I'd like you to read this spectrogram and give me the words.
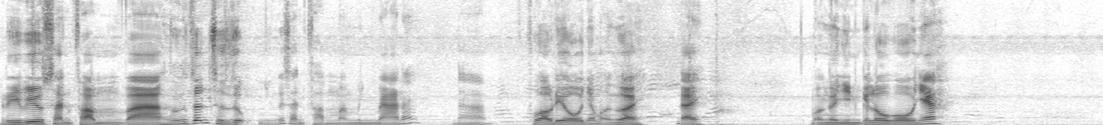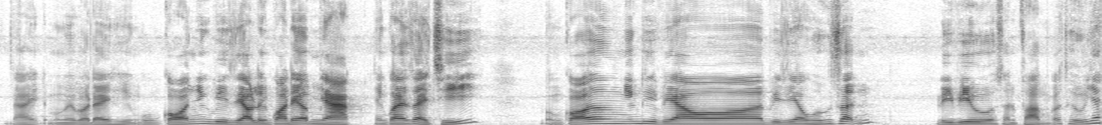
Review sản phẩm và hướng dẫn sử dụng những cái sản phẩm mà mình bán đấy đó, full audio nhé mọi người. Đây, mọi người nhìn cái logo nhé. Đấy, mọi người vào đây thì cũng có những video liên quan đến âm nhạc, liên quan đến giải trí, cũng có những video video hướng dẫn, review sản phẩm các thứ nhé.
